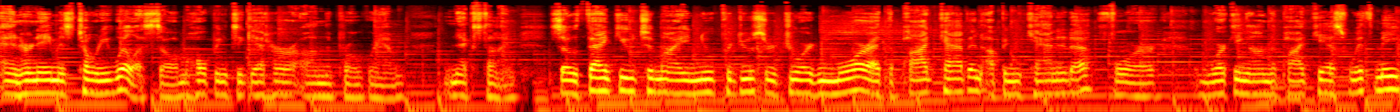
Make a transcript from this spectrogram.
and her name is Tonie Willis. So I'm hoping to get her on the program next time. So thank you to my new producer, Jordan Moore at the Pod Cabin up in Canada for working on the podcast with me.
